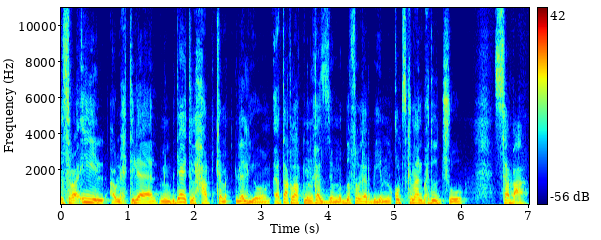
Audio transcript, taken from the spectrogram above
إسرائيل أو الاحتلال من بداية الحرب لليوم اعتقلت من غزة ومن الضفة الغربية من القدس كمان بحدود شو؟ سبعة.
